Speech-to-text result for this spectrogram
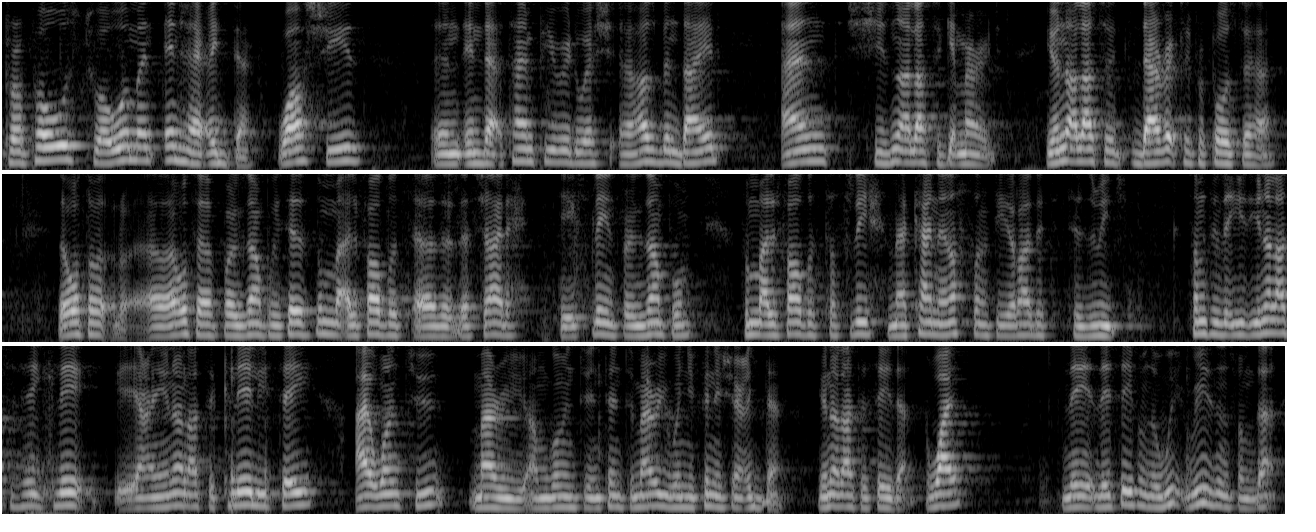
propose to a woman in her iddah whilst she's in, in that time period where she, her husband died and she's not allowed to get married. You're not allowed to directly propose to her. The author, uh, author for example, he says ثم ألفاظ uh, the, the شارح he explains for example ثم ألفاظ التصريح ما كان نصا في إرادة التزويج something that you, you're not allowed to say clear يعني you're not allowed to clearly say I want to marry you I'm going to intend to marry you when you finish your iddah you're not allowed to say that why they, they say from the reasons from that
